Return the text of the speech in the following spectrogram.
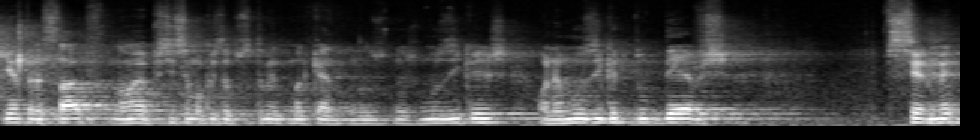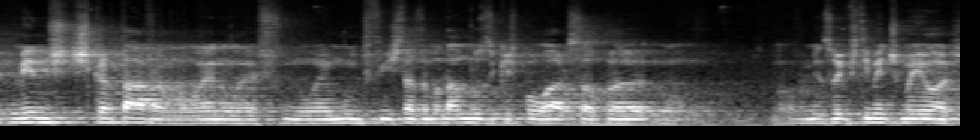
que entra, sabe, não é preciso ser uma coisa absolutamente marcante. Nas, músicas, ou na música, tu deves ser me- menos descartável, não é? Não é, não é muito fixe, estás a mandar músicas para o ar só para. Novamente são investimentos maiores,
